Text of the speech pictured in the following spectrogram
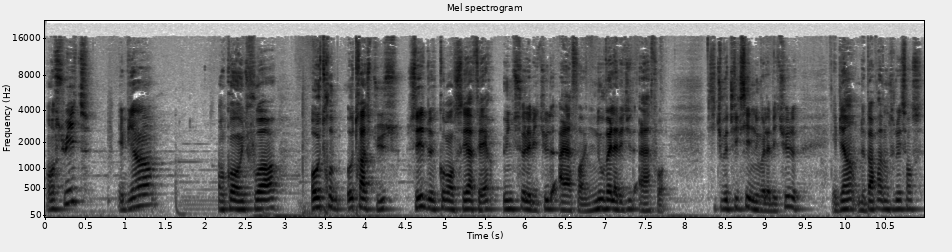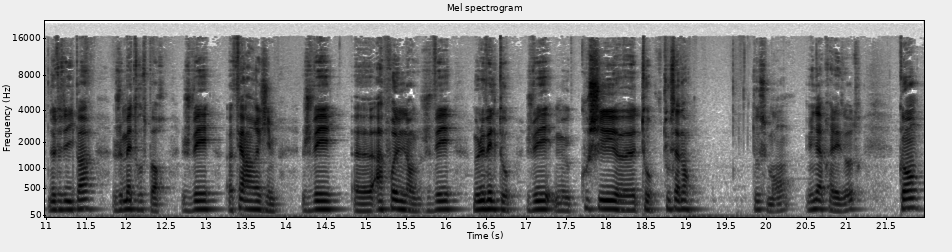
Ensuite, eh bien, encore une fois, autre, astuce, c'est de commencer à faire une seule habitude à la fois, une nouvelle habitude à la fois. Si tu veux te fixer une nouvelle habitude, eh bien, ne pars pas dans tous les sens. Ne te dis pas, je vais mettre au sport, je vais euh, faire un régime, je vais euh, apprendre une langue, je vais me lever le tôt, je vais me coucher euh, tôt. Tout ça, non. Doucement, une après les autres. Quand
